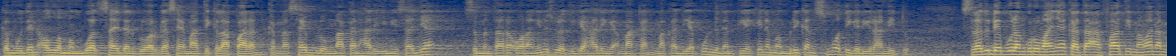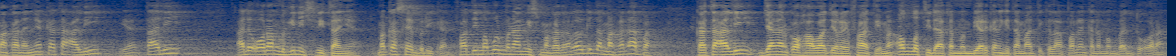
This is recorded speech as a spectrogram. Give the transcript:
kemudian Allah membuat saya dan keluarga saya mati kelaparan. Karena saya belum makan hari ini saja sementara orang ini sudah tiga hari nggak makan. Maka dia pun dengan keyakinan memberikan semua tiga dirham itu. Setelah itu dia pulang ke rumahnya kata Fatimah mana makanannya? Kata Ali ya tadi ada orang begini ceritanya. Maka saya berikan. Fatimah pun menangis mengatakan lalu kita makan apa Kata Ali, jangan kau khawatir ya Fatimah, Allah tidak akan membiarkan kita mati kelaparan karena membantu orang.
